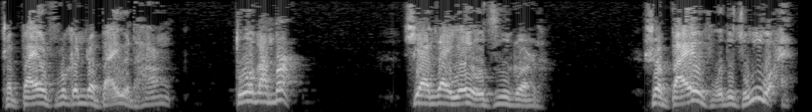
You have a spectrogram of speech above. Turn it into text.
这白福跟这白玉堂多半辈儿，现在也有资格了，是白府的总管。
